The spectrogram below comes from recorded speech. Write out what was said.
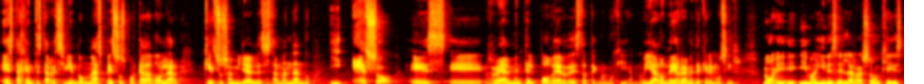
esta gente está recibiendo más pesos por cada dólar que sus familiares les están mandando. Y eso es eh, realmente el poder de esta tecnología, ¿no? Y a donde realmente queremos ir. No, imagínese la razón que es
